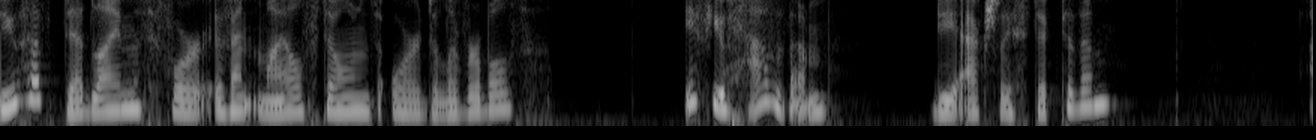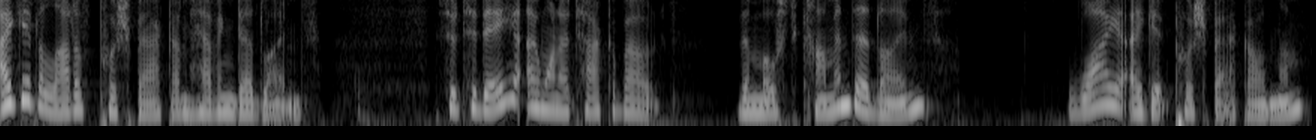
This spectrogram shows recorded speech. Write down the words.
Do you have deadlines for event milestones or deliverables? If you have them, do you actually stick to them? I get a lot of pushback on having deadlines. So today I want to talk about the most common deadlines, why I get pushback on them,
